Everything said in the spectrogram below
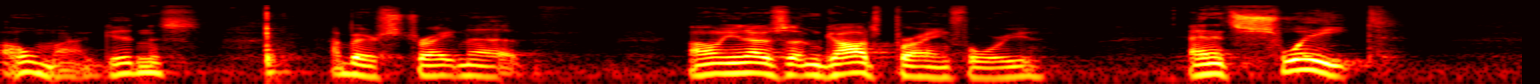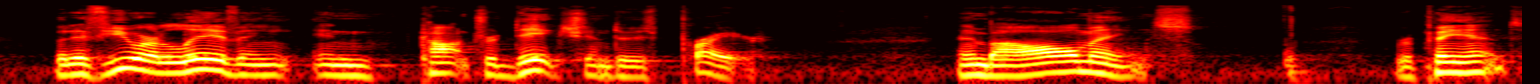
oh my goodness, I better straighten up. Oh, you know something? God's praying for you. And it's sweet. But if you are living in contradiction to his prayer, then by all means, repent,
